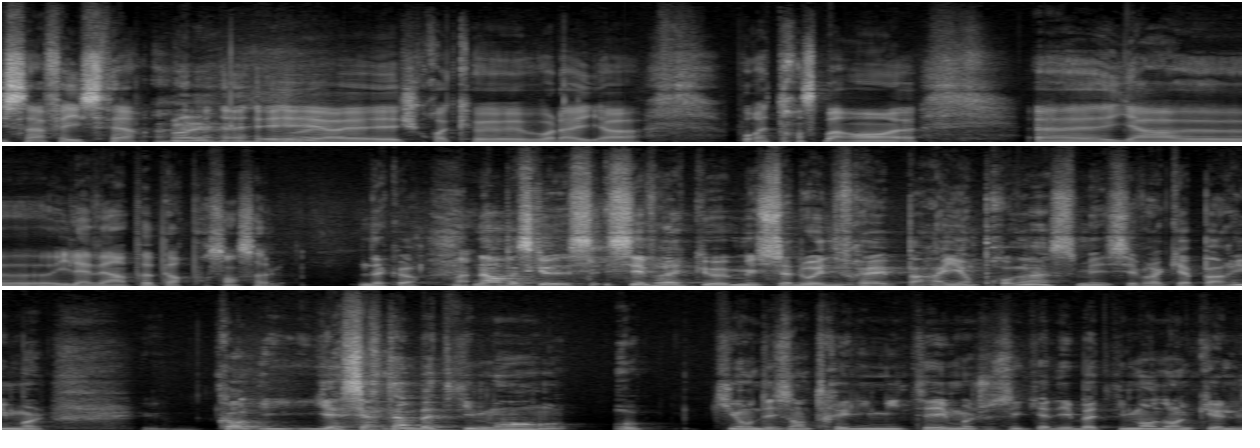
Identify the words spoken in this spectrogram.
ça a failli se faire. et euh, je crois que voilà, il y a, pour être transparent, euh, euh, il, y a, il avait un peu peur pour son sol. D'accord. Non, parce que c'est vrai que, mais ça doit être vrai pareil en province, mais c'est vrai qu'à Paris, moi, quand il y a certains bâtiments qui ont des entrées limitées, moi je sais qu'il y a des bâtiments dans lesquels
